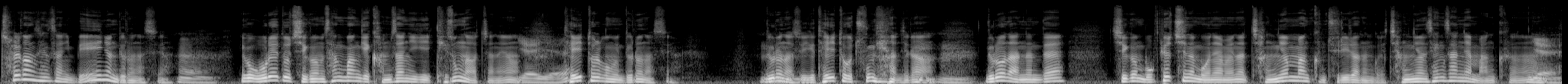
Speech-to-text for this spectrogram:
철강 생산이 매년 늘어났어요. 예. 이거 올해도 지금 상반기 감산이익이 계속 나왔잖아요. 예, 예. 데이터를 보면 늘어났어요. 늘어났어요. 음. 이게 데이터가 중요한 게 아니라 음, 음. 늘어났는데 지금 목표치는 뭐냐면은 작년만큼 줄이라는 거예요. 작년 생산량만큼 예.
